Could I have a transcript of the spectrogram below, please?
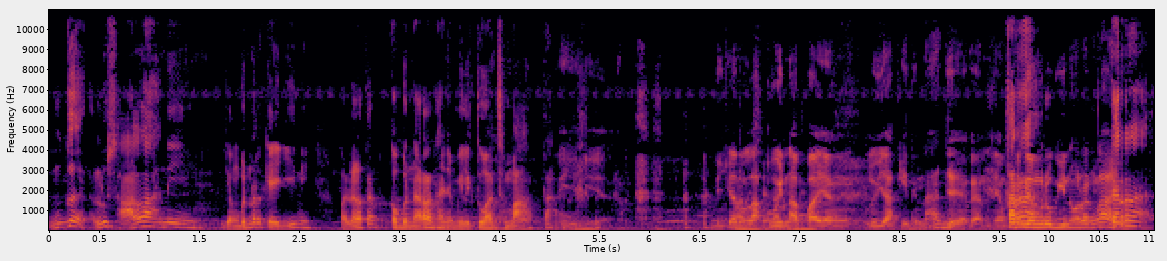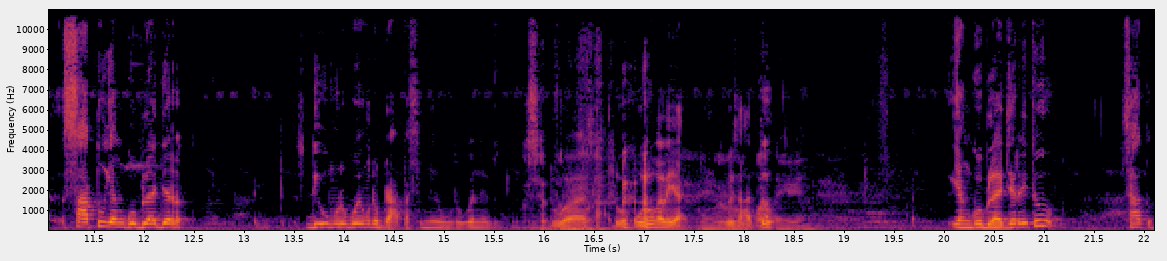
enggak lu salah nih. Yang benar kayak gini. Padahal kan kebenaran hanya milik Tuhan semata. Iya. Ini kan Manusia lakuin kan apa yang lu yakinin aja ya kan? Yang Karena- ngerugiin orang lain. karena satu yang gue belajar di umur gue yang udah berapa sih nih? Umur gue nih dua dua puluh kali ya? Dua satu. ya. yang gue belajar itu satu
